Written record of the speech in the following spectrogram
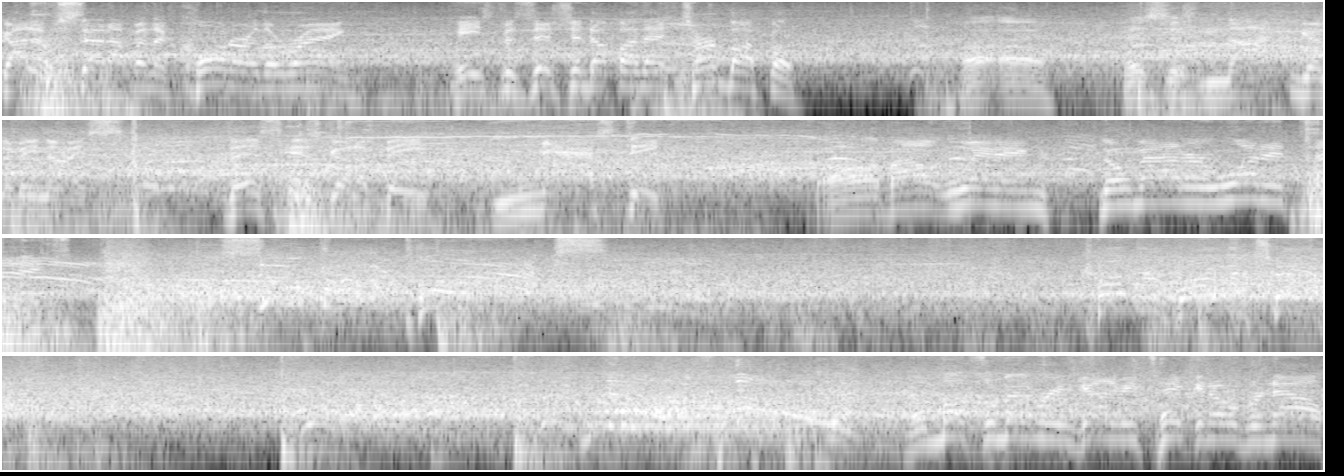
Got him set up in the corner of the ring. He's positioned up on that turnbuckle. Uh-oh. This is not going to be nice. This is going to be nasty. All about winning, no matter what it takes. Superplex! Covered by the champ. No, The muscle memory's got to be taken over now.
